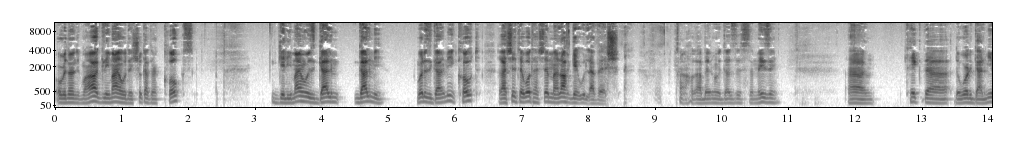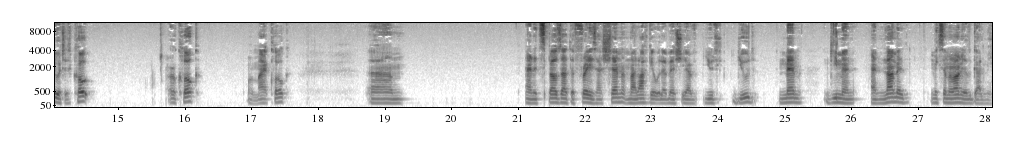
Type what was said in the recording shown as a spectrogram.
over there in the Gemara, they shook out their cloaks. Gelimayu is gal, galmi. What is galmi? Coat. Rashei tevot Hashem malach geut lavesh. Rabbeinu does this amazing. Um, take the, the word galmi, which is coat, or cloak, or my cloak, um, and it spells out the phrase Hashem Malach Geulavesh. You have Yud, Yud, Mem, Gimel, and Lamed. Makes them around you have Galmi.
